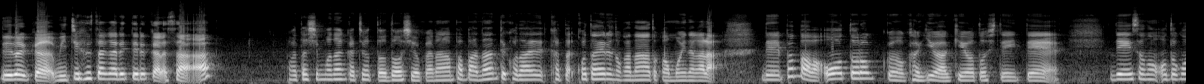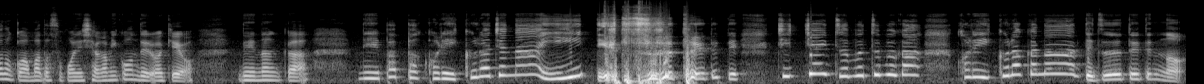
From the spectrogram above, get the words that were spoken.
でなんか道塞がれてるからさ私もなんかちょっとどうしようかなパパなんて答え答えるのかなとか思いながら。でパパはオートロックの鍵を開けようとしていてでその男の子はまだそこにしゃがみ込んでるわけよ。でなんか「ねえパパこれいくらじゃない?」って言ってずっと言ってて「ちっちゃいつぶつぶがこれいくらかな?」ってずっと言ってるの。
